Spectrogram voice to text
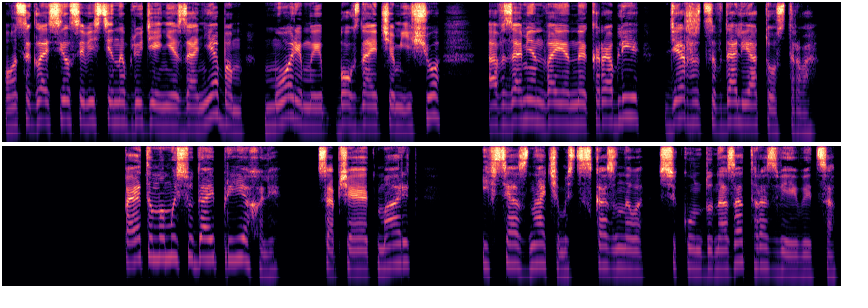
Он согласился вести наблюдение за небом, морем и бог знает чем еще, а взамен военные корабли держатся вдали от острова. «Поэтому мы сюда и приехали», — сообщает Марит, и вся значимость сказанного секунду назад развеивается.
